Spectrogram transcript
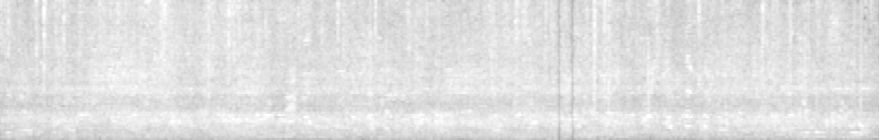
사이즈로 해야 될것 같아. 이동시고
